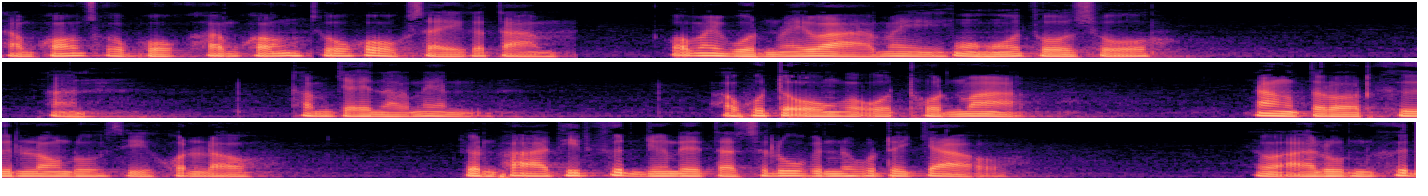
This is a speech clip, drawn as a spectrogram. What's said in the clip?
ทำของสกปรกทำของโชโคกใส่ก็ตาม ก็ไม่บ่นไม่ว่าไม่โมโหโทโสนั่น ทำใจหนักแน่นพระพุทธองค์ก็อดทนมาก นั่งตลอดคืนลองดูสี่คนเรา จนพระอาทิตย์ขึ้น จึงได้ตัดสรู้เป็นพระพุทธเจ้าว่าอารุณขึ้น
